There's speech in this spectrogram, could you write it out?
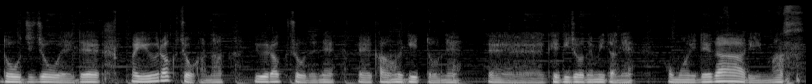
同時上映で、まあ、有楽町かな。有楽町でね、えカンフーキットをね、えー劇場で見たね、思い出があります。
